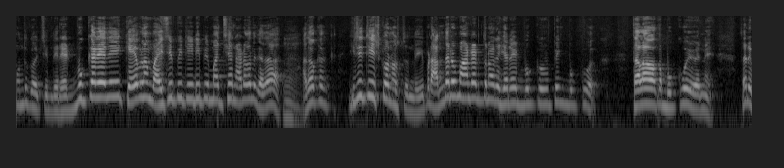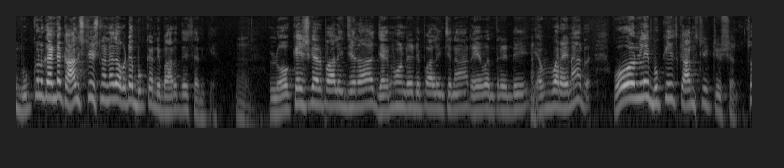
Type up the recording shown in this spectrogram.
ముందుకు వచ్చింది రెడ్ బుక్ అనేది కేవలం వైసీపీ టీడీపీ మధ్య నడవదు కదా. అదొక ఇది తీసుకొని వస్తుంది. ఇప్పుడు అందరూ మాట్లాడుతున్నారు ఇక రెడ్ బుక్ పింక్ బుక్ తలా ఒక బుక్ ఇవన్నీ. సరే బుక్కుల కంటే కాన్స్టిట్యూషన్ అనేది ఒకటే బుక్ అండి భారతదేశానికి. లోకేష్ గారు పాలించినా జగన్మోహన్ రెడ్డి పాలించినా రేవంత్ రెడ్డి ఎవరైనా only book is constitution. So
